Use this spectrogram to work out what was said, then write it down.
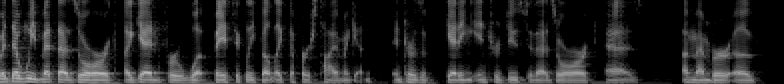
But then we met that Zoroark again for what basically felt like the first time again, in terms of getting introduced to that Zoroark as a member of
